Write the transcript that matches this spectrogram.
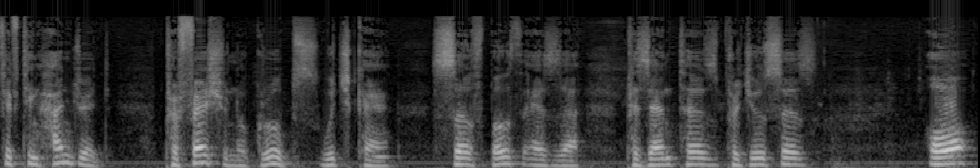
1,500 professional groups which can serve both as uh, presenters, producers, or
